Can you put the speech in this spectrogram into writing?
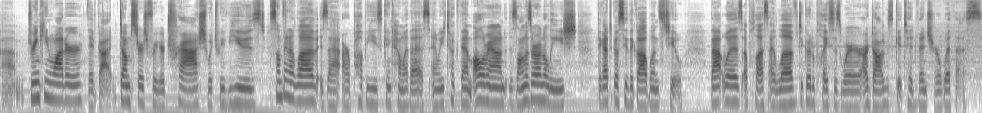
um, drinking water. They've got dumpsters for your trash, which we've used. Something I love is that our puppies can come with us, and we took them all around as long as they're on a leash. They got to go see the goblins too. That was a plus. I love to go to places where our dogs get to adventure with us.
